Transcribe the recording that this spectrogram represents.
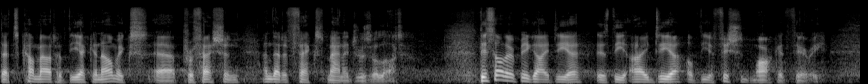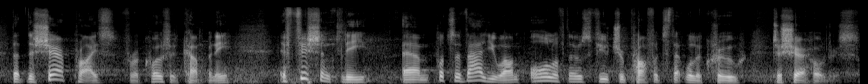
that's come out of the economics uh, profession and that affects managers a lot. This other big idea is the idea of the efficient market theory that the share price for a quoted company efficiently um, puts a value on all of those future profits that will accrue to shareholders.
